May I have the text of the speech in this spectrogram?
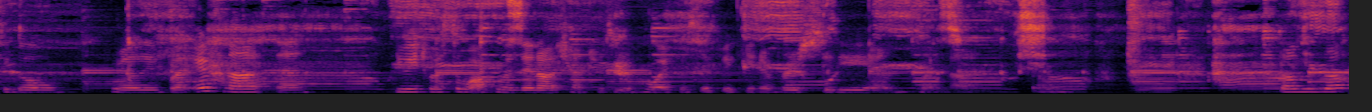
to go, really. But if not, then UH West Oahu and then I'll transfer to Hawaii Pacific University and whatnot. So, thumbs up,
